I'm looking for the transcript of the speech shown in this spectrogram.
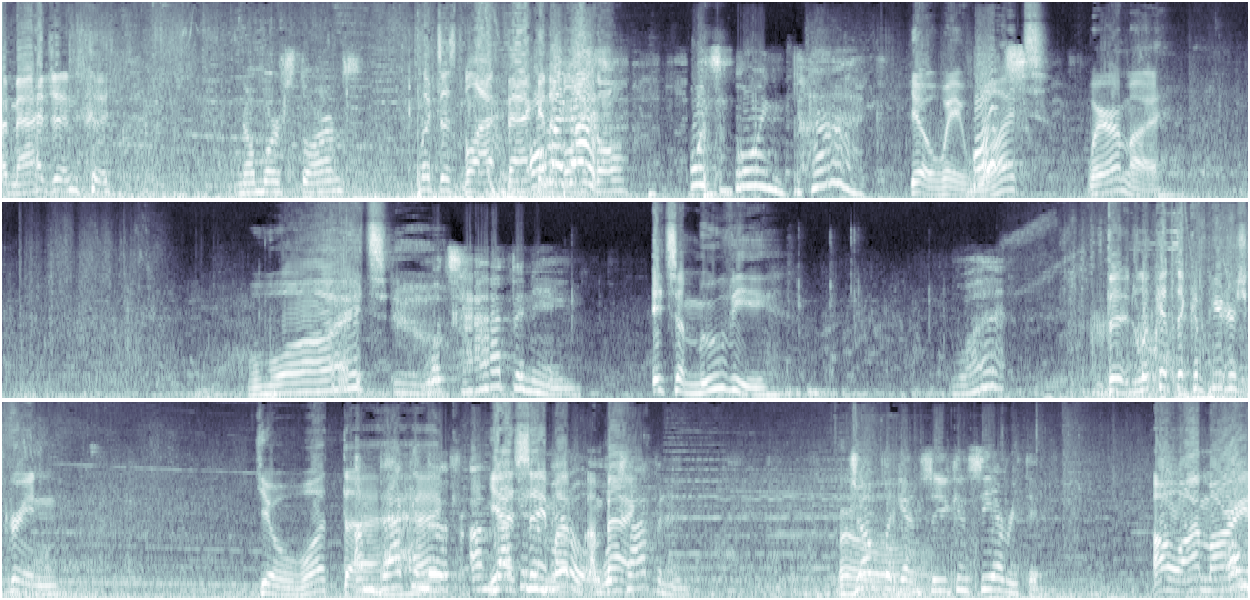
Imagine. No more storms. Put this black back Oh in the black hole. What's going back? Yo, wait, What? what? Where am I? What? What's happening? It's a movie. What? The, look at the computer screen. Yo, what the I'm back heck? in the. I'm yeah, back in the middle. I'm, I'm What's back. happening? Jump again so you can see everything. Oh, I'm Oh man,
